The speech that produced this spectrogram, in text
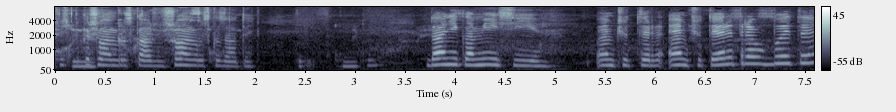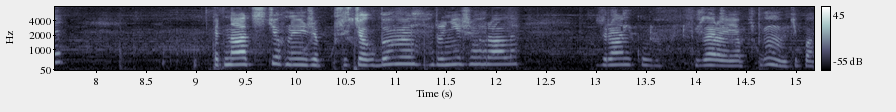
Щось поки що вам розкажу. Що вам розказати? Дані комісії М4, М4 треба вбити. 15, ну він же 6 вбив ми раніше грали. Зранку. Зараз я ну, типа,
